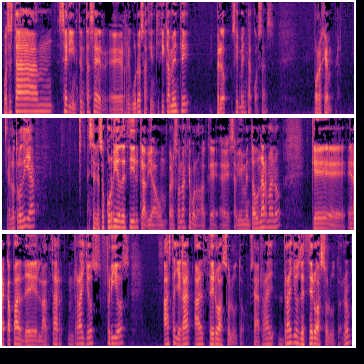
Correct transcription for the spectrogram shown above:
pues esta mm, serie intenta ser eh, rigurosa científicamente, pero se inventa cosas. Por ejemplo, el otro día se les ocurrió decir que había un personaje, bueno, que eh, se había inventado un arma, ¿no? Que eh, era capaz de lanzar rayos fríos hasta llegar al cero absoluto. O sea, ray- rayos de cero absoluto, ¿no?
